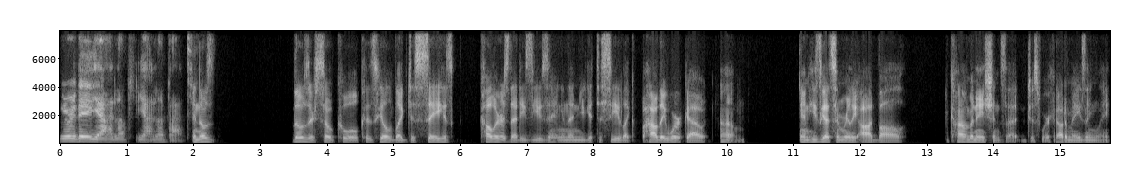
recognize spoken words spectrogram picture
Uribe. Yeah, I love yeah, I love that. And those those are so cool because he'll like just say his colors that he's using and then you get to see like how they work out. Um, and he's got some really oddball combinations that just work out amazingly.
